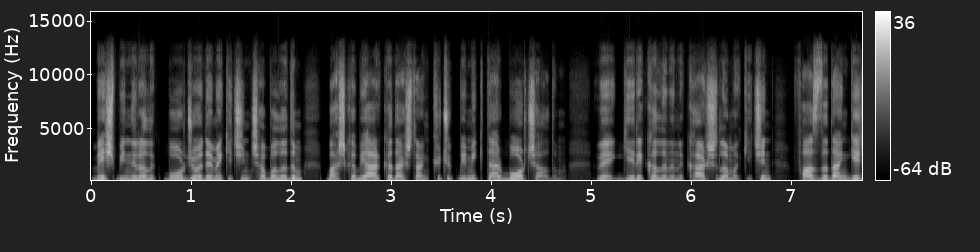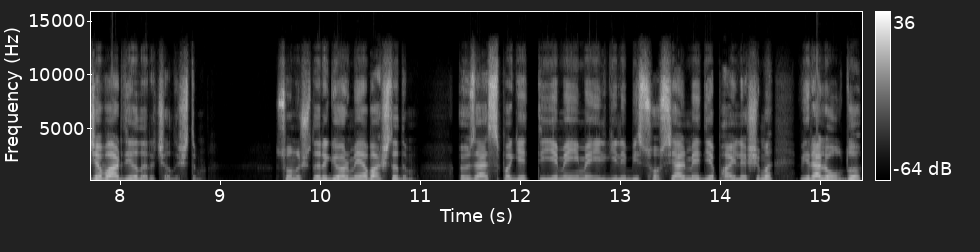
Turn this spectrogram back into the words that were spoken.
5000 liralık borcu ödemek için çabaladım, başka bir arkadaştan küçük bir miktar borç aldım ve geri kalanını karşılamak için fazladan gece vardiyaları çalıştım. Sonuçları görmeye başladım. Özel spagetti yemeğime ilgili bir sosyal medya paylaşımı viral oldu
